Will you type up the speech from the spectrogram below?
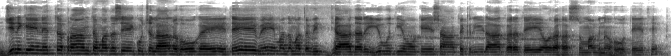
जिनके नेत्र प्रांत मद से कुछ लाल हो गए थे, वे मदमत विद्याधर युवतियों के साथ क्रीड़ा करते और हर्षमग्न होते थे।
